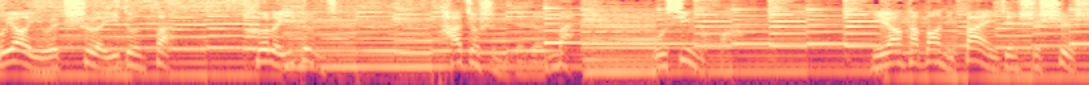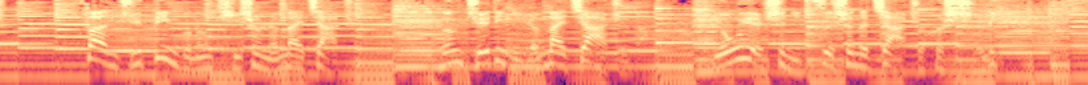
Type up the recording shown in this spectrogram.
不要以为吃了一顿饭喝了一顿酒他就是你的人脉。不信的话你让他帮你办一件事试试。饭局并不能提升人脉价值能决定你人脉价值的永远是你自身的价值和实力。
